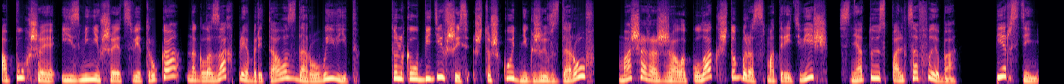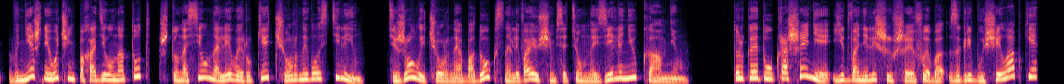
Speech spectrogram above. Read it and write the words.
Опухшая и изменившая цвет рука на глазах приобретала здоровый вид. Только убедившись, что шкодник жив-здоров, Маша разжала кулак, чтобы рассмотреть вещь, снятую с пальца Феба. Перстень внешне очень походил на тот, что носил на левой руке черный властелин тяжелый черный ободок с наливающимся темной зеленью камнем. Только это украшение, едва не лишившее Феба загребущей лапки,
